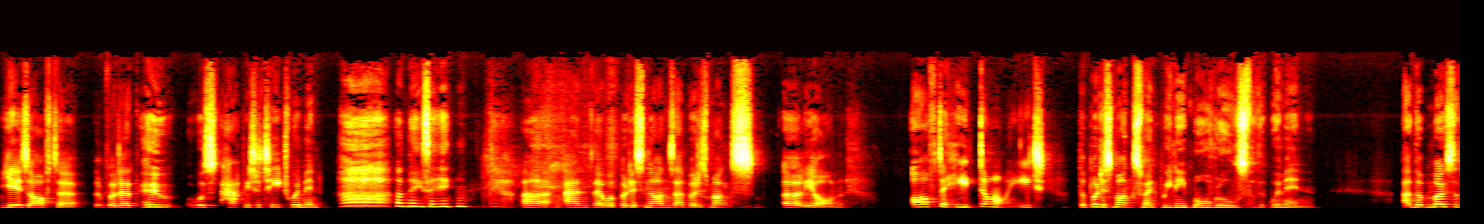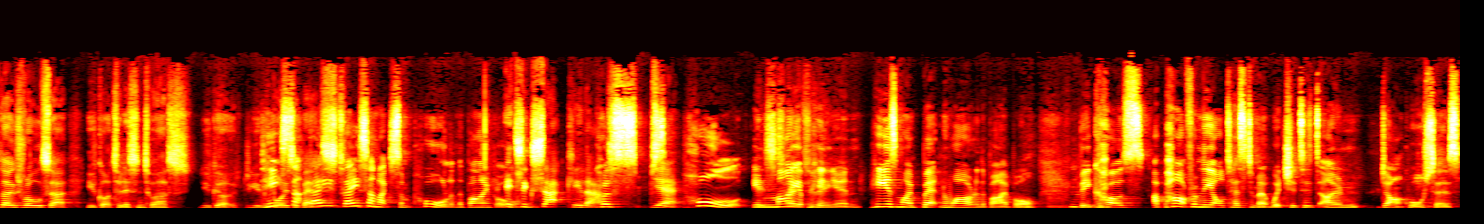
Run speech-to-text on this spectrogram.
years after the Buddha, who was happy to teach women, amazing, uh, and there were Buddhist nuns and Buddhist monks early on, after he died, the Buddhist monks went, We need more rules for the women. And the, most of those rules are you've got to listen to us. You got you He boys are best. They, they sound like St. Paul in the Bible. It's exactly that. Because Yeah. St. Paul, in It's my totally- opinion, he is my bête Noir in the Bible. Mm-hmm. Because apart from the Old Testament, which is its own dark waters,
